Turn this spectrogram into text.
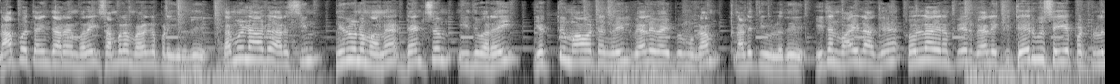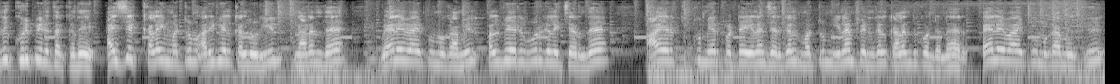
நாற்பத்தைந்தாயிரம் வரை சம்பளம் வழங்கப்படுகிறது. தமிழ்நாடு அரசின் நிறுவனமான டென்சம் இதுவரை எட்டு மாவட்டங்களில் வேலைவாய்ப்பு முகாம் நடத்தியுள்ளது. இதன் வாயிலாக தொள்ளாயிரம் பேர் வேலைக்கு தேர்வு செய்யப்பட்டுள்ளது குறிப்பிடத்தக்கது. ஐசெக் கலை மற்றும் அறிவியல் கல்லூரியில் நடந்த வேலைவாய்ப்பு முகாமில் பல்வேறு ஊர்களைச் சேர்ந்த ஆயிரத்துக்கும் மேற்பட்ட இளைஞர்கள் மற்றும் இளம்பெண்கள் கலந்து கொண்டனர். வேலைவாய்ப்பு முகாமிற்கு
